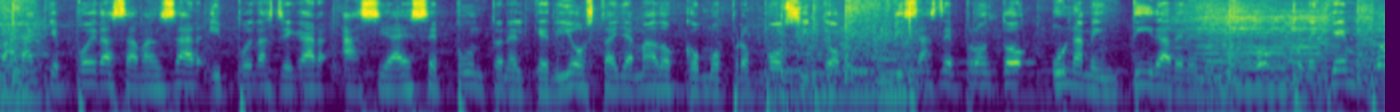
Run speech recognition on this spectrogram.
para que puedas avanzar y puedas llegar hacia ese punto en el que Dios te ha llamado como propósito. Quizás de pronto una mentira del enemigo, por ejemplo,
